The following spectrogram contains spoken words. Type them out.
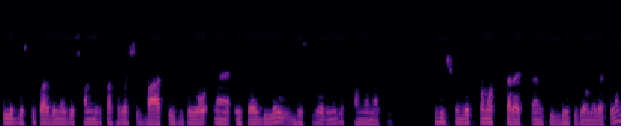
তুলে বুঝতে পারবে না যে স্বর্ণের পাশাপাশি যেগুলো আহ, এটাও দিলেও বুঝতে পারবে না যে স্বর্ণ নাকি। খুবই সুন্দর চমৎকার একটা আংটি ব্যতিক্রম দেখলাম।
